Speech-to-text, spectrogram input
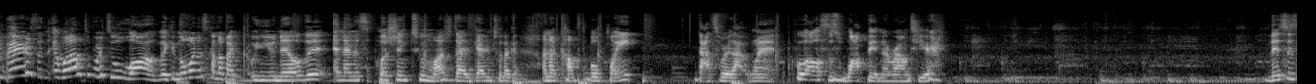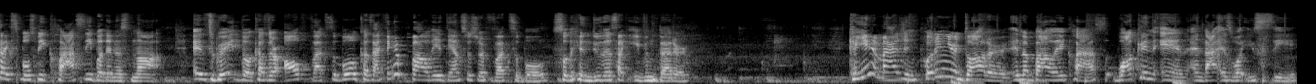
embarrassing. It went on for too long. Like, no one is kind of like when you nailed it and then it's pushing too much that it's getting to like an uncomfortable point. That's where that went. Who else is whopping around here? This is like supposed to be classy, but then it's not. It's great though, because they're all flexible, because I think ballet dancers are flexible, so they can do this like even better. Can you imagine putting your daughter in a ballet class, walking in, and that is what you see?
